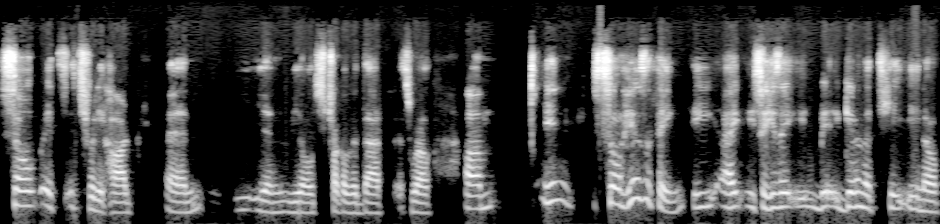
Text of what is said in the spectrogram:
So it's it's really hard, and, and we all struggle with that as well. Um, in so here's the thing. He, I, so he's a given that he, you know,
